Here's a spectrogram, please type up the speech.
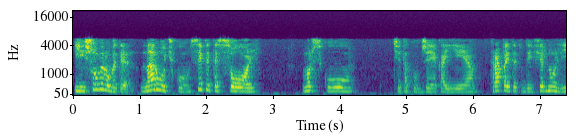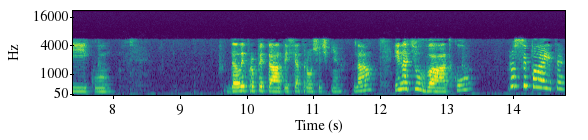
І що ви робите? На ручку сипете соль морську, чи таку вже, яка є, крапаєте туди ефірну олійку, дали пропитатися трошечки. Да? І на цю ватку розсипаєте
